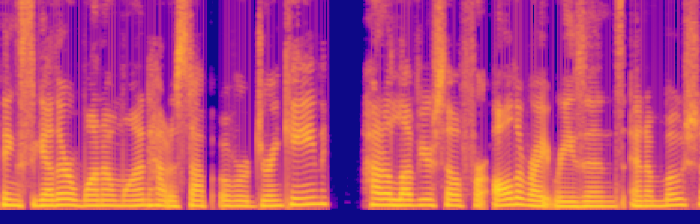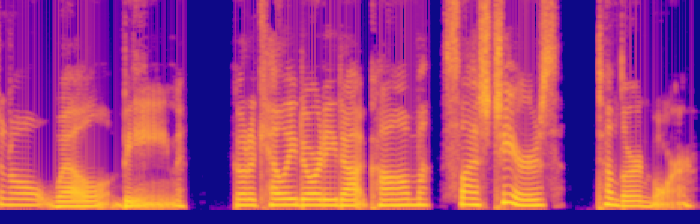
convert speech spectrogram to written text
things together one on one, how to stop over drinking, how to love yourself for all the right reasons and emotional well being. Go to kellydoherty.com slash cheers to learn more.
